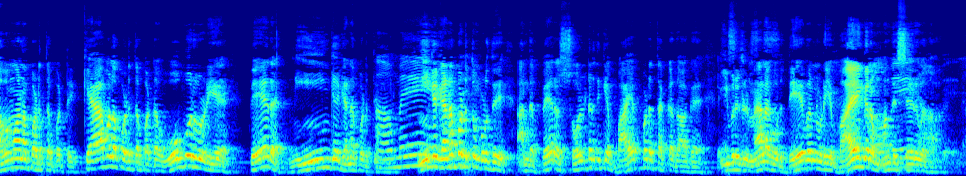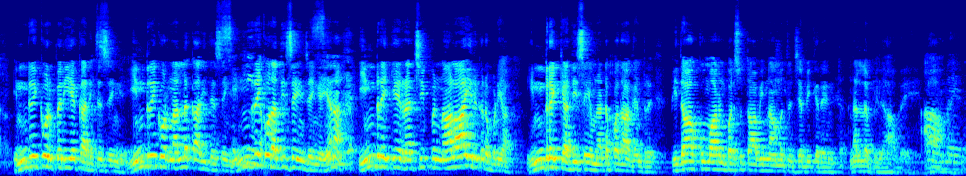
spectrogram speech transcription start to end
அவமானப்படுத்தப்பட்டு கேவலப்படுத்தப்பட்ட ஒவ்வொருவருடைய பேரை நீங்க கனப்படுத்து நீங்க கனப்படுத்தும் பொழுது அந்த பேரை சொல்றதுக்கே பயப்படத்தக்கதாக இவர்கள் மேல ஒரு தேவனுடைய பயங்கரம் வந்து சேருவதாக. இன்றைக்கு ஒரு பெரிய காரியத்தை செய்யுங்க. இன்றைக்கு ஒரு நல்ல காரியத்தை செய்யுங்க. இன்றைக்கு ஒரு அதிசயம் செய்யுங்க. ஏன்னா இன்றைக்கே ரட்சிப்பு நாளாய் இருக்கிறபடியா இன்றைக்கு அதிசயம் நடப்பதாக என்று பிதா குமாரன் பரிசுத்தாவின் நாமத்தில் ஜெபிக்கிறேன். நல்ல பிதாவே. ஆமென்.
